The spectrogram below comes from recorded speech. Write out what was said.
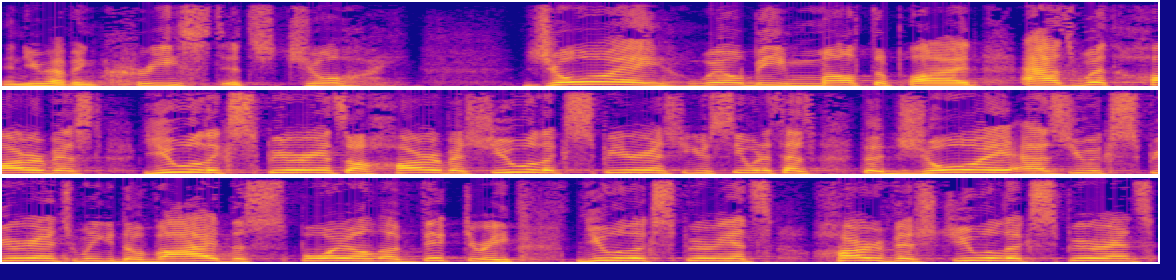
and you have increased its joy. Joy will be multiplied. As with harvest, you will experience a harvest. You will experience, you see what it says, the joy as you experience when you divide the spoil of victory. You will experience harvest. You will experience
